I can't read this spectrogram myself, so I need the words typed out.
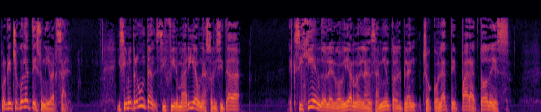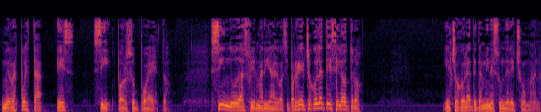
Porque el chocolate es universal. Y si me preguntan si firmaría una solicitada exigiéndole al gobierno el lanzamiento del plan Chocolate para Todes, mi respuesta es sí, por supuesto. Sin dudas firmaría algo así, porque el chocolate es el otro. Y el chocolate también es un derecho humano.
